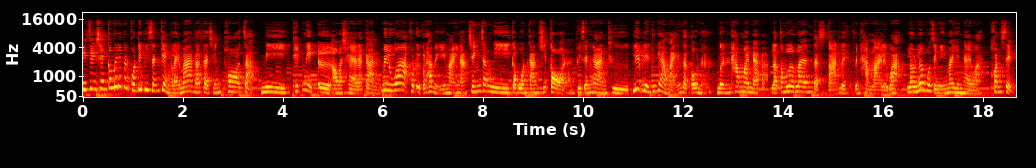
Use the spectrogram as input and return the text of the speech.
จริงๆ เช้งก็ไม่ได้เป็นคนที่พรีเซนต์เก่งอะไรมากนะ แต่เช้งพอจะมีเทคนิคเออเอามาแชร์แล้วกัน ไม่รู้ว่าคนอื่นก็ทำอย่างนี้ไหมนะ เช้งจะมีกระบวนการคิดก่อนพรีเซนต์งานคือเรียบเรียงทุกอย่างใหม่ตั้งแต่ต้นอะเหมือนทำ mind map อะเราต้องเริ่มไล่ตั้งแต่ start เลยเป็นไทม์ไลน์เลยว่า เราเริ่มโปรเจกต์นี้มายังไงวะคอนเซ็ปต์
